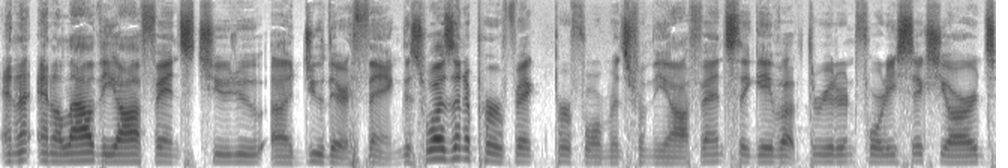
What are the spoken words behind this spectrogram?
and, and allow the offense to uh, do their thing. This wasn't a perfect performance from the offense. They gave up 346 yards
